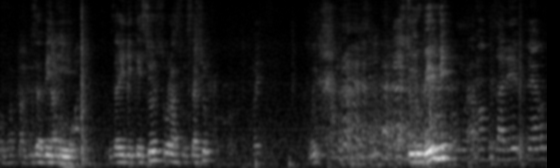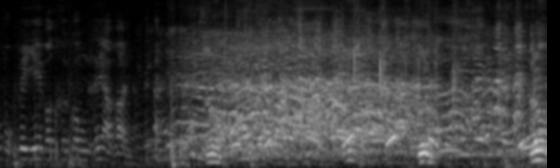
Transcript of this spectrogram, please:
on va pas- Vous avez des, vous avez des questions sur l'association Oui. Oui. Loubet, oui. Comment vous allez faire pour payer votre congrès à Vannes? Alors, Voilà. Alors,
